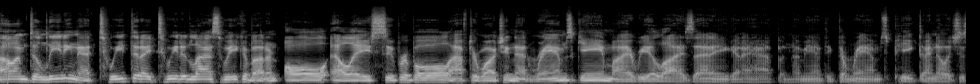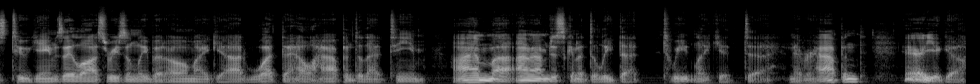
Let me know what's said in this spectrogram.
Oh, I'm deleting that tweet that I tweeted last week about an all LA Super Bowl. After watching that Rams game, I realized that ain't gonna happen. I mean, I think the Rams peaked. I know it's just two games they lost recently, but oh my God, what the hell happened to that team? I'm uh, I'm just gonna delete that tweet like it uh, never happened. There you go,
